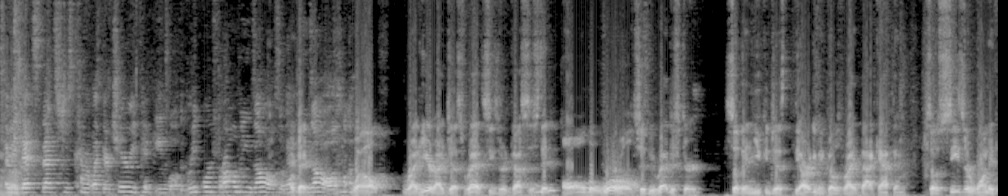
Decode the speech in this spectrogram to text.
I mean, Uh-huh. that's that's just kind of like they're cherry picking. Well, the Greek word for all means all, so that Okay. means all. Well, right here, I just read Caesar Augustus that all the world should be registered. So then you can just, the argument goes right back at them. So Caesar wanted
